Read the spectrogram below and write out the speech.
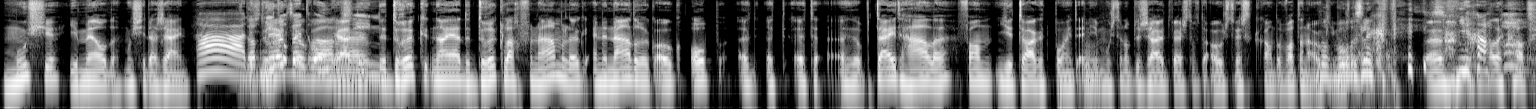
moest je je melden, moest je daar zijn. Ah, dus dat niet op het ook wel. Ja, ongezien. de, de, druk, nou ja, de druk lag voornamelijk en de nadruk ook op het, het, het, het op tijd halen van je target point. En je moest dan op de zuidwest of de oost-westkant of wat dan ook. Was Je moest lekker bezig. eh, Ja. alle kanten.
